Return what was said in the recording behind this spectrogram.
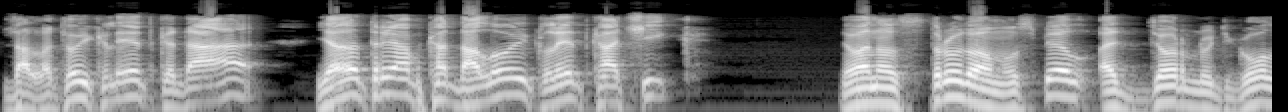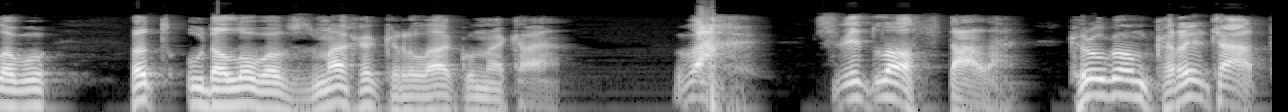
золотой клетка, да, я тряпка долой, клетка чик. Иванов с трудом успел отдернуть голову от удалого взмаха крыла кунака. Вах! Светло стало, кругом кричат,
